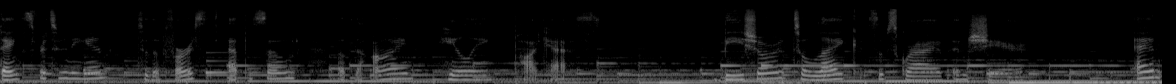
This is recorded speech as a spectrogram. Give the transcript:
Thanks for tuning in to the first episode of the I'm Healing podcast. Be sure to like, subscribe, and share. And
